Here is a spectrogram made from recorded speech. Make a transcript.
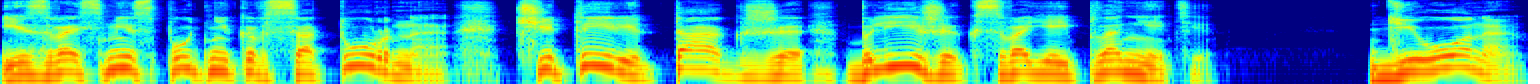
Из восьми спутников Сатурна четыре также ближе к своей планете. Диона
